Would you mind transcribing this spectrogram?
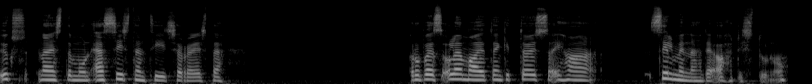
Yksi näistä mun assistant teachereista rupesi olemaan jotenkin töissä ihan silmin nähden ahdistunut.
